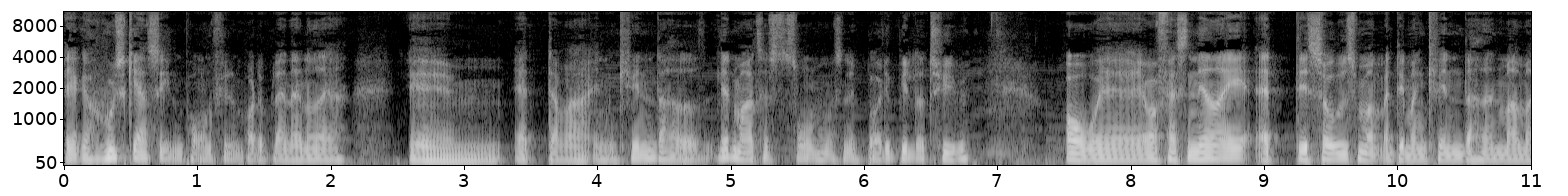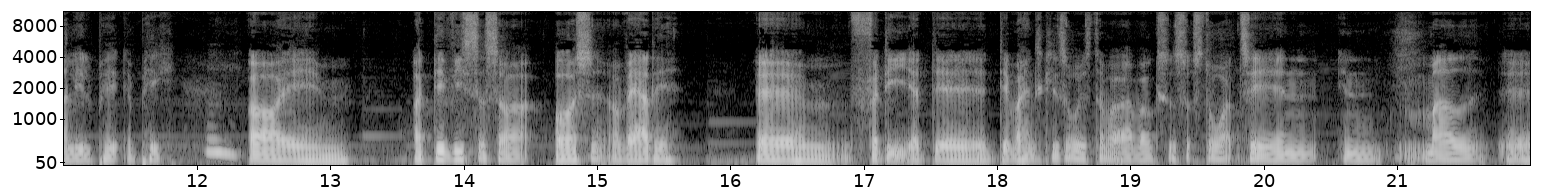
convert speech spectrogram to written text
jeg kan huske, at jeg har set en pornofilm, hvor det blandt andet er, øhm, at der var en kvinde, der havde lidt meget testosteron, hun var sådan et bodybuilder-type. Og øh, jeg var fascineret af, at det så ud som om, at det var en kvinde, der havde en meget, meget lille pi- pik. Mm. Og, øhm, og det viste sig så også at være det. Øhm, fordi at øh, det var hans klitoris, der var vokset så stort til en, en meget øh,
